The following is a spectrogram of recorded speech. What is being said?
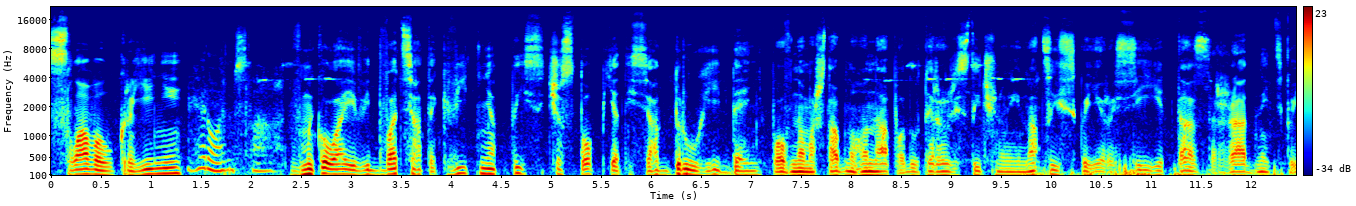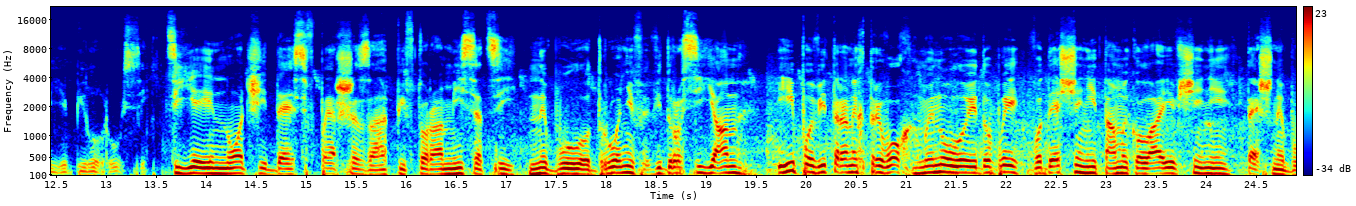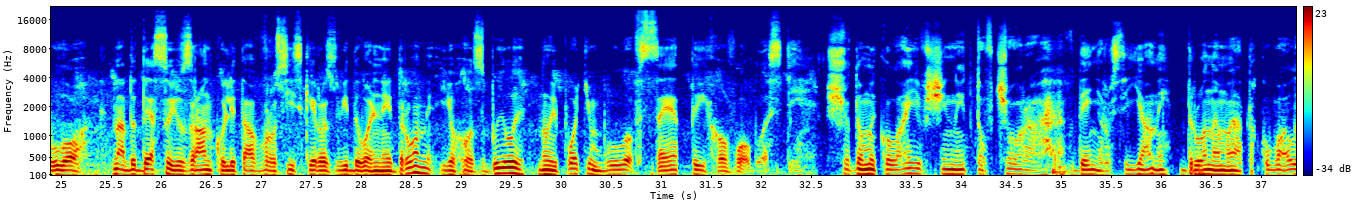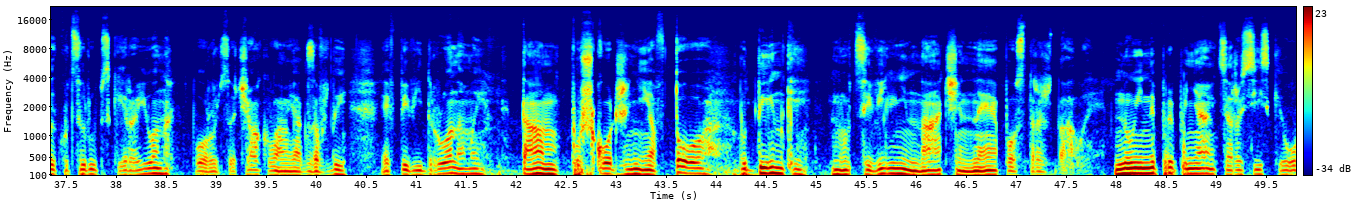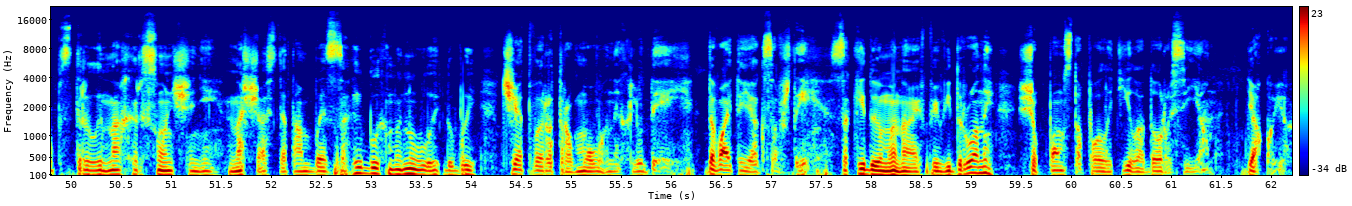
Слава Україні! Героям слава. В Миколаєві 20 квітня 1152 день повномасштабного нападу терористичної нацистської Росії та зрадницької Білорусі. Цієї ночі, десь вперше за півтора місяці, не було дронів від росіян. І повітряних тривог минулої доби в Одещині та Миколаївщині теж не було. Над Одесою зранку літав російський розвідувальний дрон, його збили. Ну і потім було все тихо в області. Щодо Миколаївщини, то вчора в день росіяни дронами атакували Куцурубський район поруч з Очаковом, як завжди, fpv дронами. Там пошкоджені авто, будинки. Ну, цивільні, наче не постраждали. Ну і не припиняються російські обстріли на Херсонщині. На щастя, там без загиблих минулої доби четверо травмованих людей. Давайте, як завжди, закидуємо на FPV дрони, щоб помста полетіла до росіян. Дякую.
